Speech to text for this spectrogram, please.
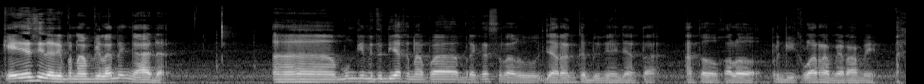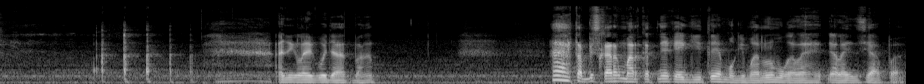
Kayaknya sih dari penampilannya nggak ada Eh, mungkin itu dia kenapa mereka selalu jarang ke dunia nyata atau kalau pergi keluar rame-rame anjing lagi gue jahat banget Ah, tapi sekarang marketnya kayak gitu ya mau gimana lu mau ngalahin, nyalahin siapa?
